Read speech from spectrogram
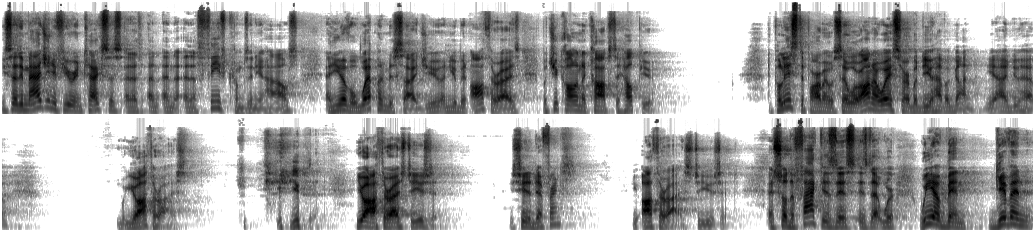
He said, imagine if you're in Texas and a, and, and a thief comes in your house and you have a weapon beside you and you've been authorized, but you're calling the cops to help you. The police department would say, We're on our way, sir, but do you have a gun? Yeah, I do have. You're authorized. use it. You're authorized to use it. You see the difference? You're authorized to use it. And so the fact is this is that we're we have been given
